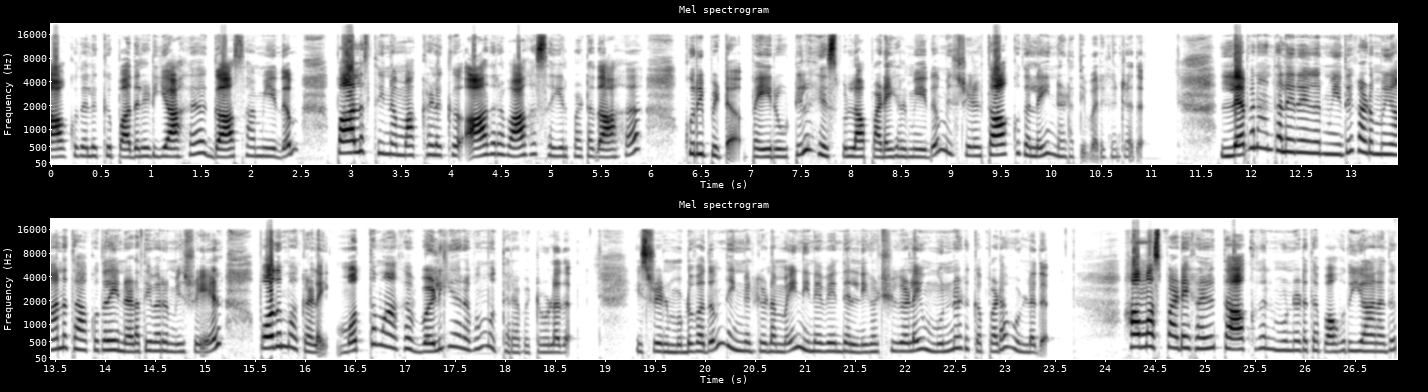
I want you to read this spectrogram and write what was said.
தாக்குதலுக்கு பதிலடியாக காசா மீதும் பாலஸ்தீன மக்களுக்கு ஆதரவாக செயல்பட்டதாக குறிப்பிட்ட பெய்ரூட்டில் ஹிஸ்புல்லா படைகள் மீதும் இஸ்ரேல் தாக்குதலை நடத்தி வருகின்றது. லெபனான் தலைநகர் மீது கடுமையான தாக்குதலை நடத்தி வரும் இஸ்ரேல் பொதுமக்களை மொத்தமாக வெளியேறவும் உத்தரவிட்டுள்ளது. இஸ்ரேல் முழுவதும் திங்கட்கிழமை நினைவேந்தல் நிகழ்ச்சிகளை முன்னெடுக்கப்பட உள்ளது. ஹமாஸ் படைகள் தாக்குதல் முன்னெடுத்த பகுதியானது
